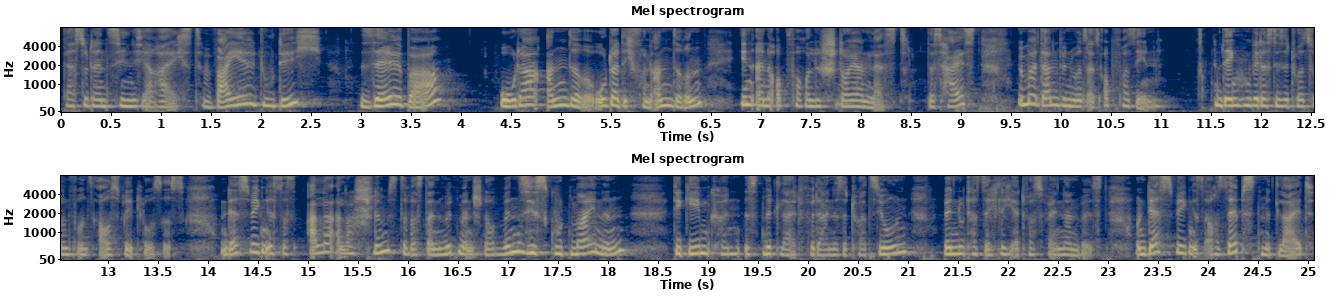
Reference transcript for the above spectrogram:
dass du dein Ziel nicht erreichst, weil du dich selber oder andere oder dich von anderen in eine Opferrolle steuern lässt. Das heißt, immer dann, wenn wir uns als Opfer sehen, denken wir, dass die Situation für uns ausweglos ist. Und deswegen ist das Aller, Allerschlimmste, was deine Mitmenschen, auch wenn sie es gut meinen, dir geben können, ist Mitleid für deine Situation, wenn du tatsächlich etwas verändern willst. Und deswegen ist auch Selbstmitleid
